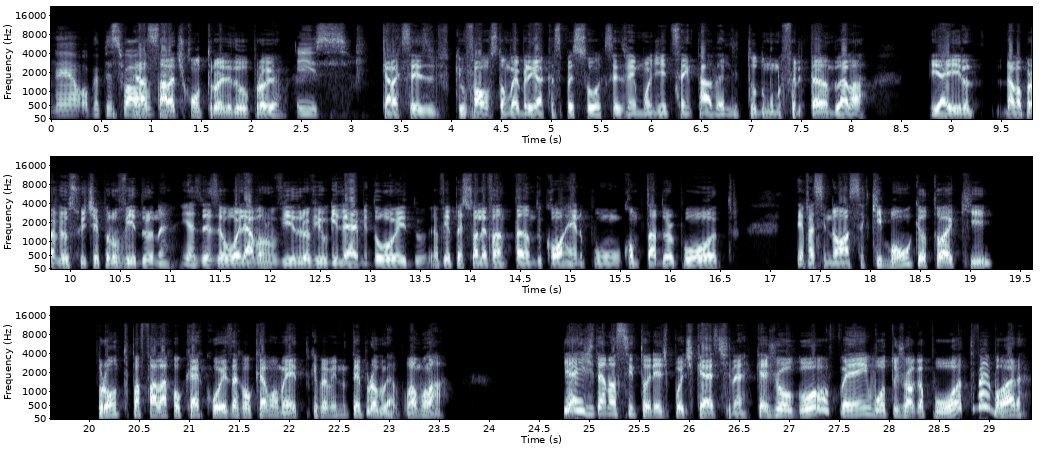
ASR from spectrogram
né? O pessoal. é a sala de controle do programa. Isso. Aquela que vocês. Que o Faustão vai brigar com as pessoas, que vocês veem um monte de gente sentada ali, todo mundo fritando, é lá. E aí dava pra ver o switcher pelo vidro, né? E às vezes eu olhava no vidro, eu via o Guilherme doido, eu via a pessoa levantando e correndo pra um computador pro outro. E eu falei assim, nossa, que bom que eu tô aqui, pronto pra falar qualquer coisa a qualquer momento, porque pra mim não tem problema. Vamos lá. E aí a gente tem a nossa sintonia de podcast, né? Que é jogou, vem, o outro joga pro outro e vai embora.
